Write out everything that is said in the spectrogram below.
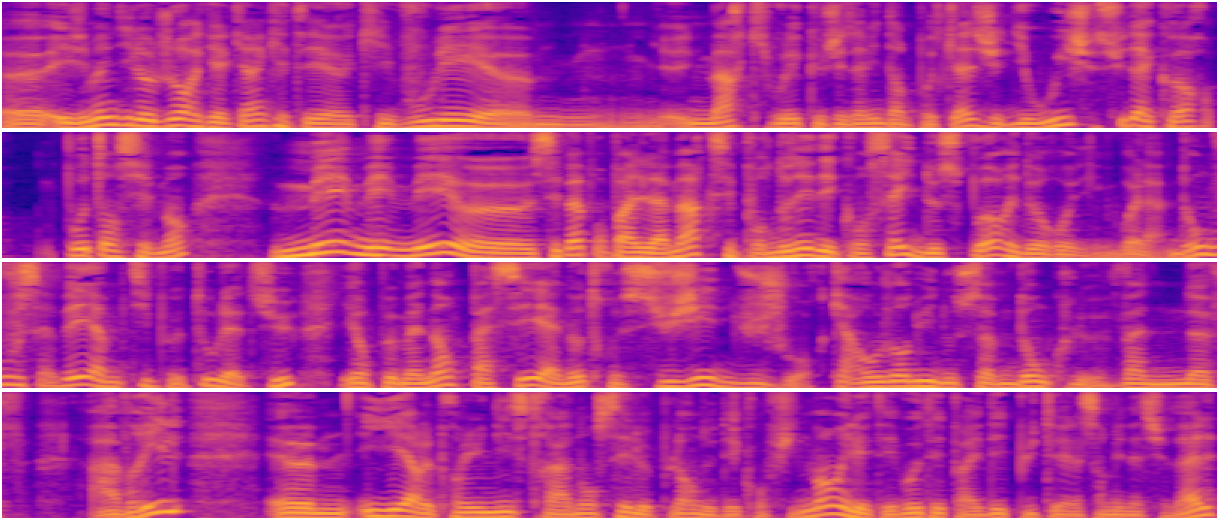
Euh, et j'ai même dit l'autre jour à quelqu'un qui était, euh, qui voulait euh, une marque, qui voulait que je les invite dans le podcast. J'ai dit oui, je suis d'accord potentiellement, mais mais mais euh, c'est pas pour parler de la marque, c'est pour donner des conseils de sport et de running. Voilà. Donc vous savez un petit peu tout là-dessus et on peut maintenant passer à notre sujet du jour. Car aujourd'hui nous sommes donc le 29 avril. Euh, hier le Premier ministre a annoncé le plan de déconfinement, il a été voté par les députés à l'Assemblée nationale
